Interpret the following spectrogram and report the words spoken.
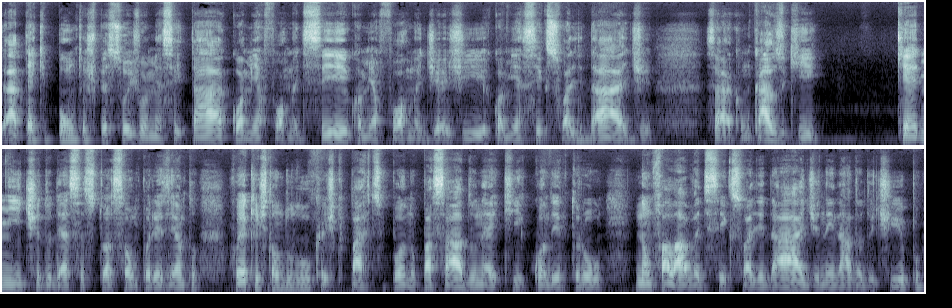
até que ponto as pessoas vão me aceitar com a minha forma de ser, com a minha forma de agir, com a minha sexualidade, sabe? Um caso que, que é nítido dessa situação, por exemplo, foi a questão do Lucas, que participou ano passado, né, que quando entrou não falava de sexualidade nem nada do tipo.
